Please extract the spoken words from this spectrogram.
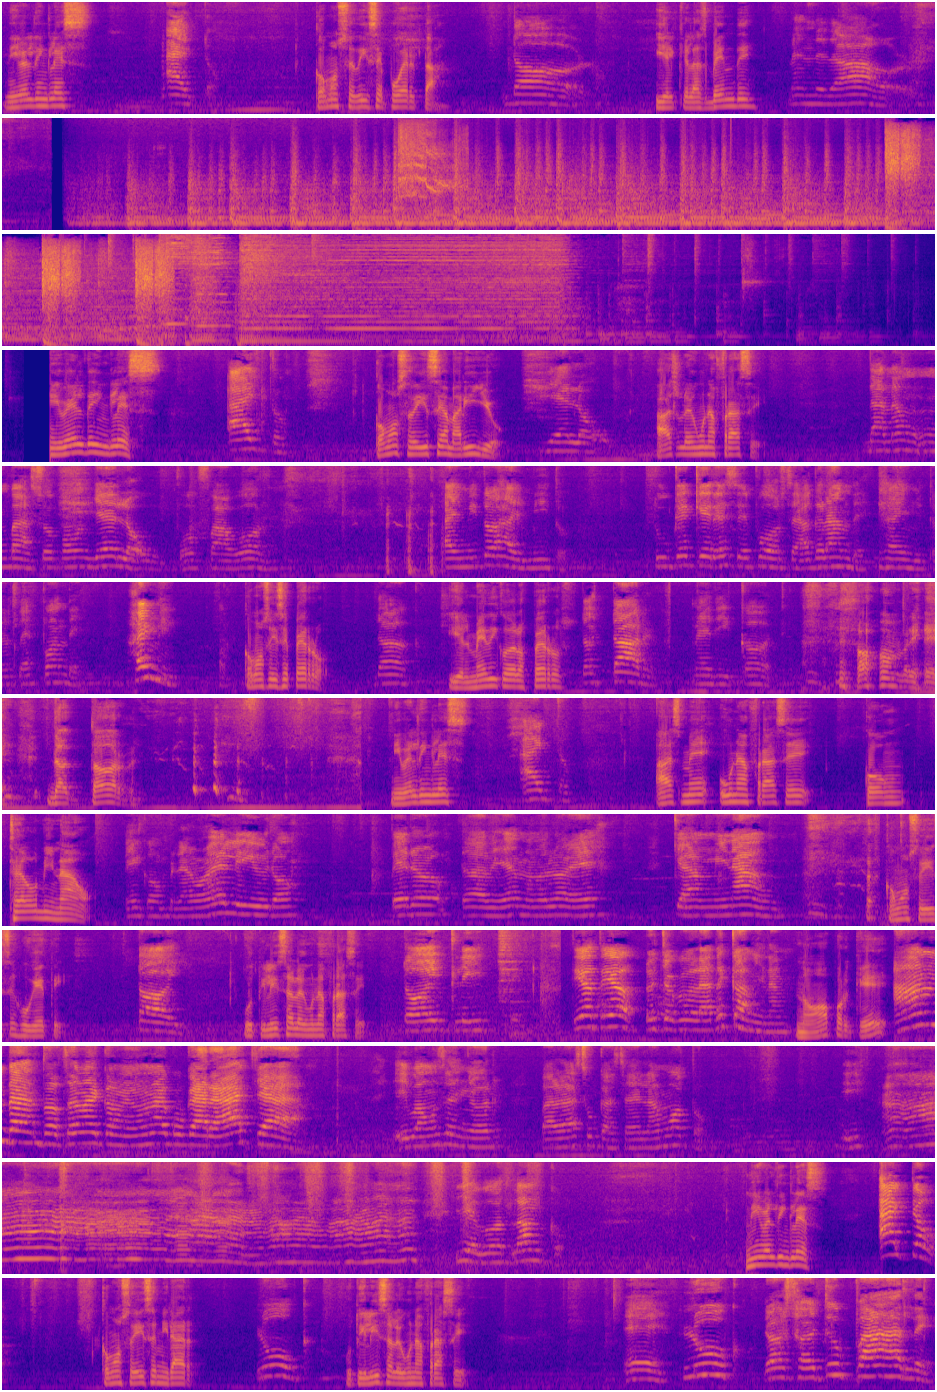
Nivel de inglés. Alto. ¿Cómo se dice puerta? Door. ¿Y el que las vende? Vendedor. Nivel de inglés. Alto. ¿Cómo se dice amarillo? Yellow. Hazlo en una frase. Dame un- vaso con yellow, por favor. Jaimito, Jaimito. ¿Tú qué quieres ser por ser grande? Jaimito responde. Jaime. ¿Cómo se dice perro? Dog. ¿Y el médico de los perros? Doctor. Médico. Hombre, doctor. Nivel de inglés. Alto. Hazme una frase con tell me now. Me compraron el libro, pero todavía no me lo he caminado. ¿Cómo se dice juguete? Toy. Utilízalo en una frase. Toy triste. Tío, tío, los chocolates caminan. No, ¿por qué? Anda, entonces me comí una cucaracha. Iba un señor para su casa en la moto. Y llegó blanco. Nivel de inglés. ¡Alto! ¿Cómo se dice mirar? Luke, Utilízalo en una frase. eh, Luke, yo soy tu padre.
